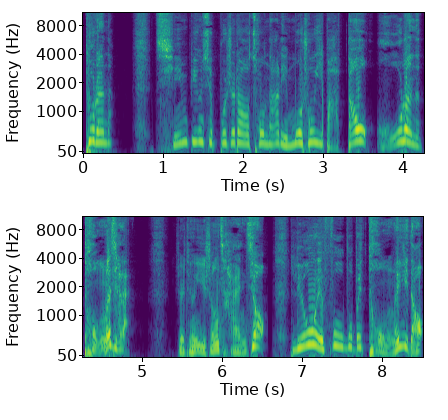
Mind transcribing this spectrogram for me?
突然的，秦兵却不知道从哪里摸出一把刀，胡乱的捅了起来。只听一声惨叫，刘伟腹部被捅了一刀，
